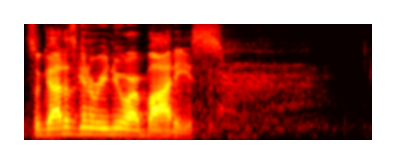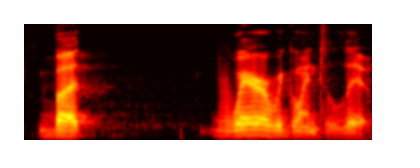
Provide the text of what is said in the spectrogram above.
So God is going to renew our bodies, but where are we going to live?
